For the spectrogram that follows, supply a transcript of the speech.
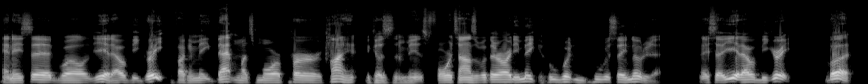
And they said, well, yeah, that would be great if I can make that much more per client because I mean, it's four times what they're already making. Who wouldn't, who would say no to that? They said, yeah, that would be great. But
